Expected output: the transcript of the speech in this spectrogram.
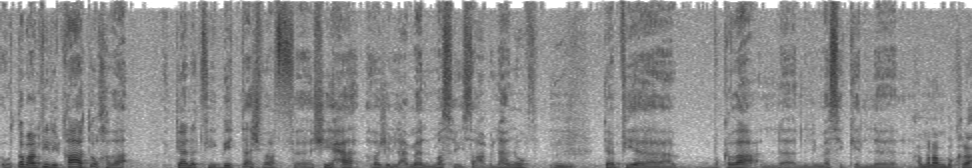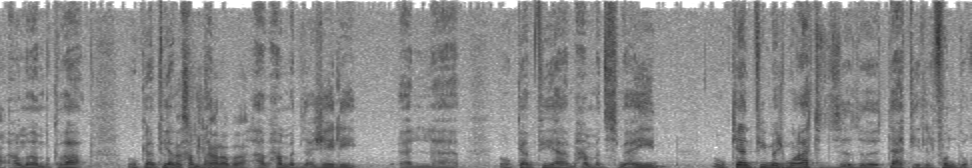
وطبعا في لقاءات أخرى كانت في بيت أشرف شيحة رجل الأعمال المصري صاحب الهانوف. مم. كان فيها بكراع اللي ماسك عمران بكراع عمران بكراع وكان فيها محمد الكهرباء. محمد العجيلي ال- وكان فيها محمد إسماعيل. وكان في مجموعات تأتي للفندق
